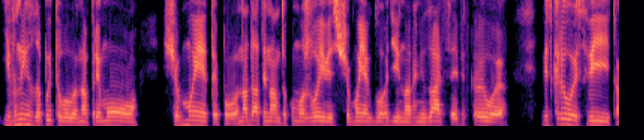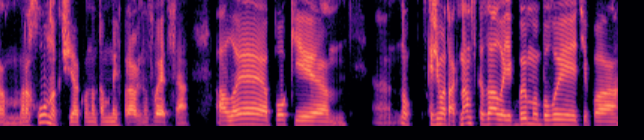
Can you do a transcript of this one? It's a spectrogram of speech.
і в них запитували напряму, щоб ми, типу, надати нам таку можливість, щоб ми, як благодійна організація, відкрили відкрили свій там рахунок, чи як воно там в них правильно зветься. Але поки, е, ну скажімо так, нам сказали, якби ми були, типа.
